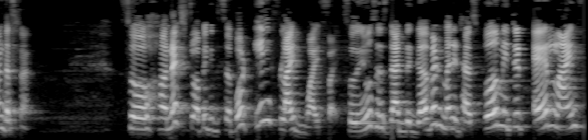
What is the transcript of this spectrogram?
Understand? So our next topic is about in-flight Wi-Fi. So the news is that the government it has permitted airlines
